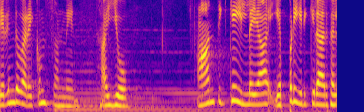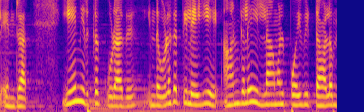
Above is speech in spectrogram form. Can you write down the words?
தெரிந்த வரைக்கும் சொன்னேன். ஐயோ ஆந்திக்கே இல்லையா? எப்படி இருக்கிறார்கள்? என்றார். ஏன் இருக்கக்கூடாது? இந்த உலகத்திலேயே ஆண்களே இல்லாமல் போய்விட்டாலும்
